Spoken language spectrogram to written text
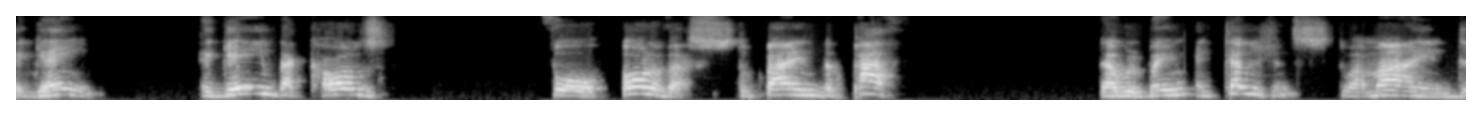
a game, a game that calls for all of us to find the path that will bring intelligence to our mind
